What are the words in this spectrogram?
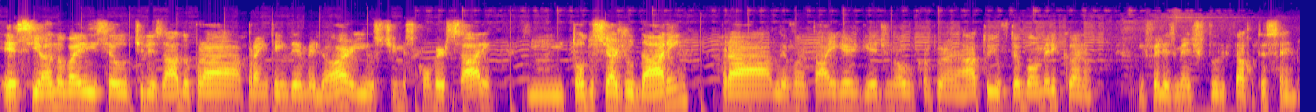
esse ano vai ser utilizado para entender melhor e os times conversarem e todos se ajudarem para levantar e reerguer de novo o campeonato e o futebol americano. Infelizmente, tudo que está acontecendo.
